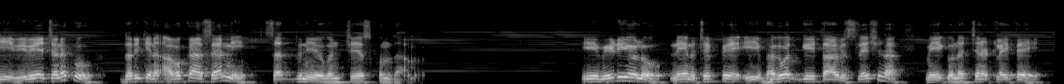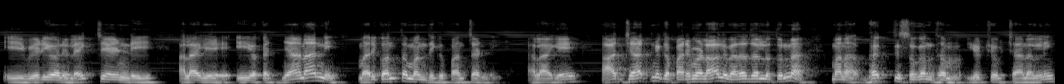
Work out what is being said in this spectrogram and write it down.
ఈ వివేచనకు దొరికిన అవకాశాన్ని సద్వినియోగం చేసుకుందాము. ఈ వీడియోలో నేను చెప్పే ఈ భగవద్గీత విశ్లేషణ మీకు నచ్చినట్లయితే ఈ వీడియోని లైక్ చేయండి అలాగే ఈ యొక్క జ్ఞానాన్ని మరికొంతమందికి పంచండి. అలాగే ఆధ్యాత్మిక పరిమళాలు వెదజల్లుతున్న మన భక్తి సుగంధం యూట్యూబ్ ఛానల్ని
